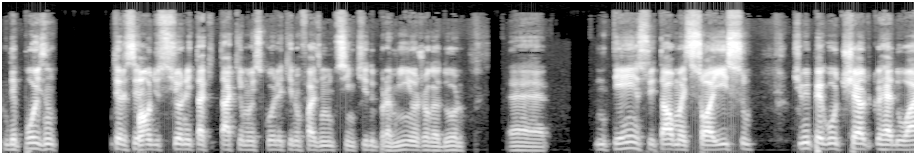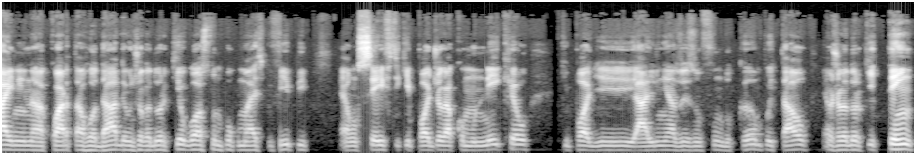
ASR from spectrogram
Depois, no terceiro round, o Sione Takitaki é uma escolha que não faz muito sentido para mim, é um jogador é, intenso e tal, mas só isso. O time pegou o Sheldrick Redwine na quarta rodada, é um jogador que eu gosto um pouco mais que o Felipe, é um safety que pode jogar como nickel, que pode alinhar às vezes no fundo do campo e tal. É um jogador que tem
